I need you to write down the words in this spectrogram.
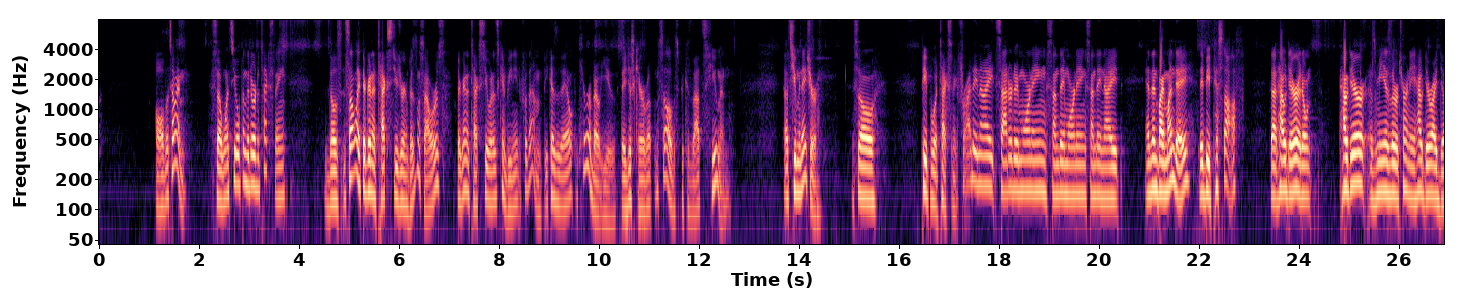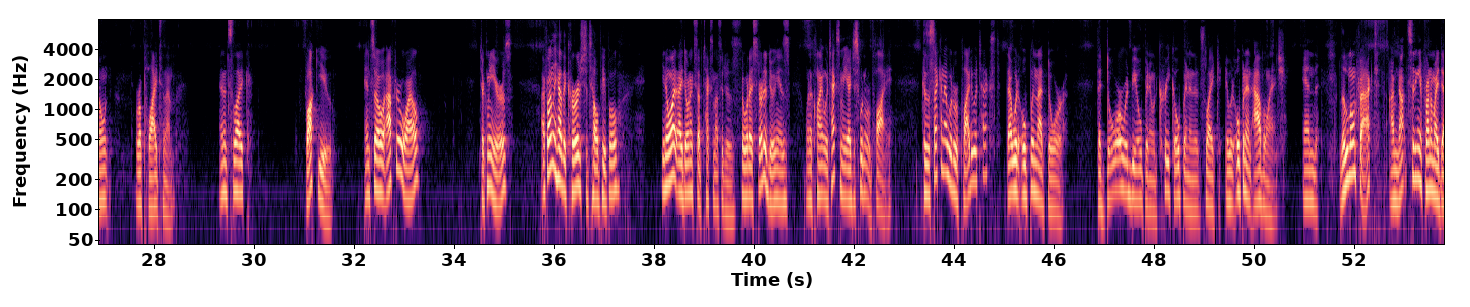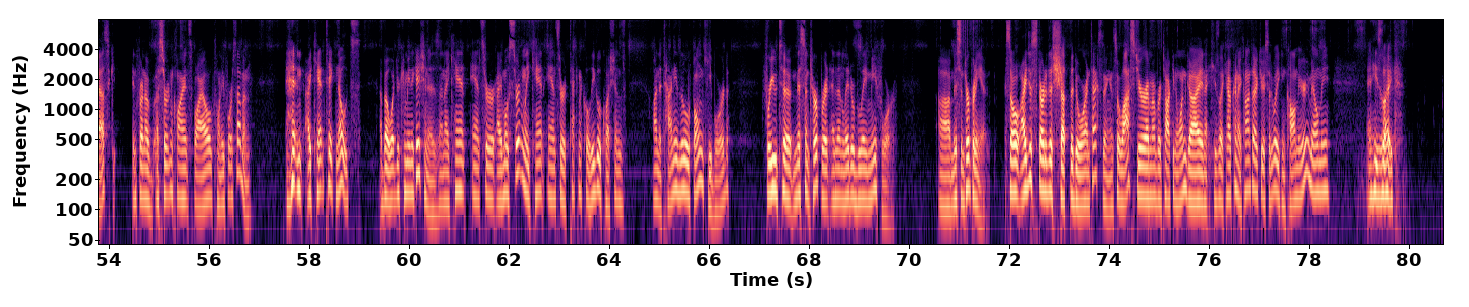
all the time. So once you open the door to texting, those it's not like they're going to text you during business hours. They're going to text you when it's convenient for them because they don't care about you. They just care about themselves because that's human. That's human nature. So people would text me friday night saturday morning sunday morning sunday night and then by monday they'd be pissed off that how dare i don't how dare as me as their attorney how dare i don't reply to them. And it's like fuck you. And so after a while Took me years. I finally had the courage to tell people, you know what, I don't accept text messages. So what I started doing is when a client would text me, I just wouldn't reply. Because the second I would reply to a text, that would open that door. The door would be open, it would creak open, and it's like it would open an avalanche. And little known fact, I'm not sitting in front of my desk in front of a certain client's file 24 7. And I can't take notes about what your communication is. And I can't answer, I most certainly can't answer technical legal questions on a tiny little phone keyboard for you to misinterpret and then later blame me for uh, misinterpreting it. So I just started to shut the door on texting. And so last year, I remember talking to one guy, and he's like, "How can I contact you?" I said, "Well, you can call me or email me." And he's like,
